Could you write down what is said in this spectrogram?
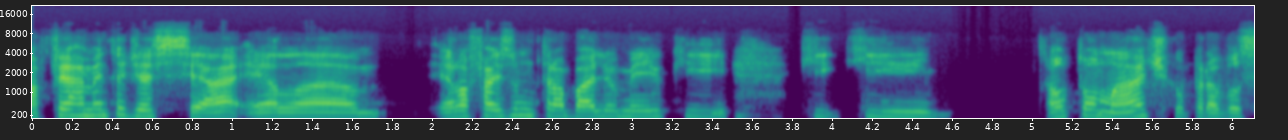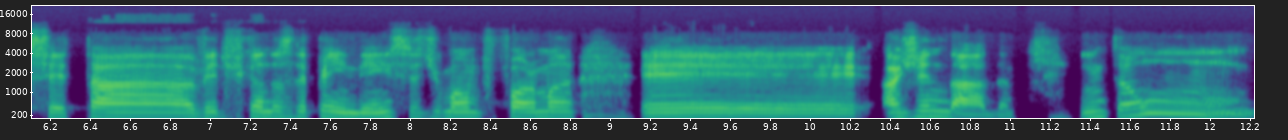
a, ferramenta de SCA, ela, ela faz um trabalho meio que, que, que automático para você estar tá verificando as dependências de uma forma é, agendada. Então,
